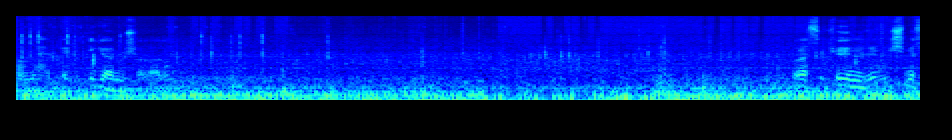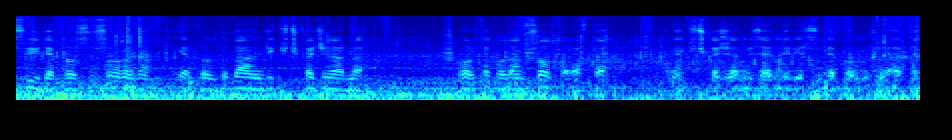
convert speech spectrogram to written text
Onu hep birlikte görmüş olalım. Burası köyümüzün içme suyu deposu sonradan yapıldı. Daha önce küçük acılarla ortak olan sol tarafta hemen küçük acıların üzerinde bir su depomuz vardı.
